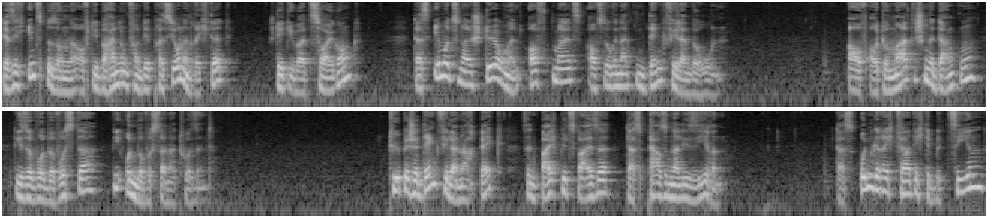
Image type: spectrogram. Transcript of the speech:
der sich insbesondere auf die Behandlung von Depressionen richtet, steht die Überzeugung, dass emotionale Störungen oftmals auf sogenannten Denkfehlern beruhen. auf automatischen Gedanken, die sowohl bewusster wie unbewusster Natur sind. Typische Denkfehler nach Beck sind beispielsweise das Personalisieren, das ungerechtfertigte Beziehen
